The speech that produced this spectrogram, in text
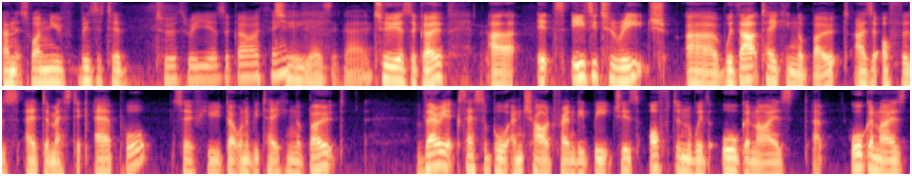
and it's one you've visited two or three years ago, I think. Two years ago. Two years ago. Uh, it's easy to reach uh, without taking a boat, as it offers a domestic airport. So if you don't want to be taking a boat, very accessible and child-friendly beaches, often with organized, uh, organized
